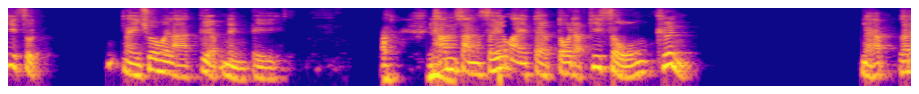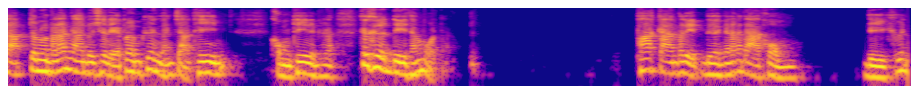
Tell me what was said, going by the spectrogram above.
ที่สุดในช่วงเวลาเกือบหนึ่งปีคำสั่งซื้อใหม่เติบโตระดับที่สูงขึ้นนะครับ ระดับจำนวนพนักงานโดยเฉลี่ยเพิ่มขึ้นหลังจากที่คงที่เลยก็คือดีทั้งหมดอะภาคการผลิตเดือนกรกฎาคมดีขึ้น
